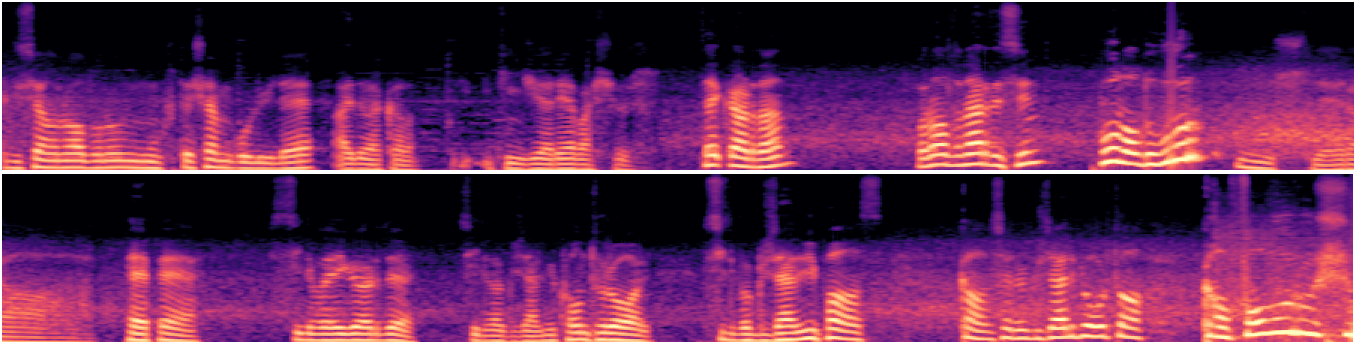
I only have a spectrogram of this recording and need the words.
Cristiano Ronaldo'nun muhteşem golüyle. Haydi bakalım. İkinci yarıya başlıyoruz. Tekrardan. Ronaldo neredesin? Ronaldo vur. Muslera. Pepe. Silva'yı gördü. Silva güzel bir kontrol. Silva güzel bir pas. Cancelo güzel bir orta. Kafa vuruşu.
